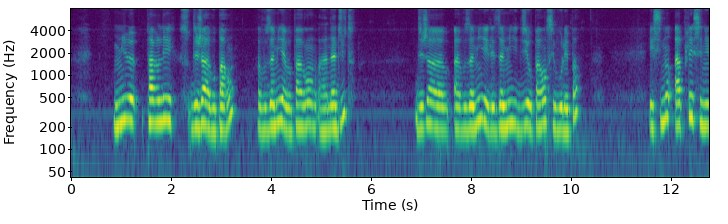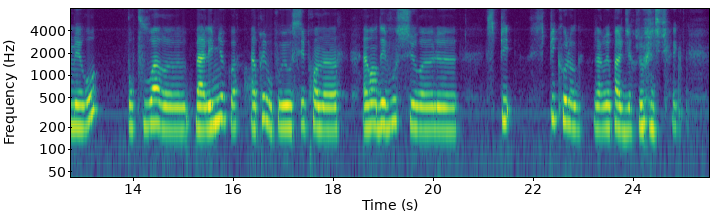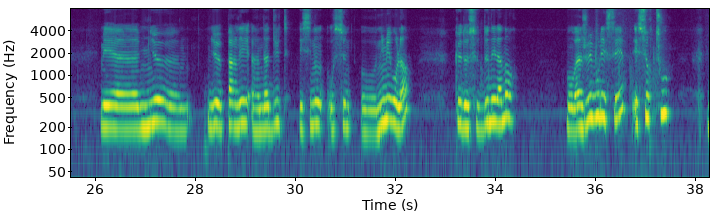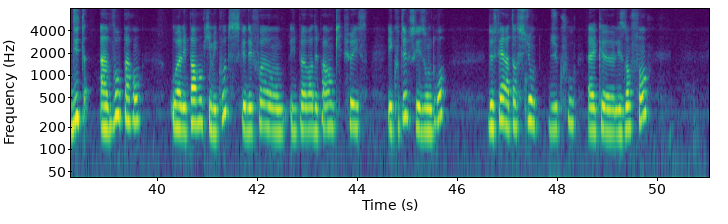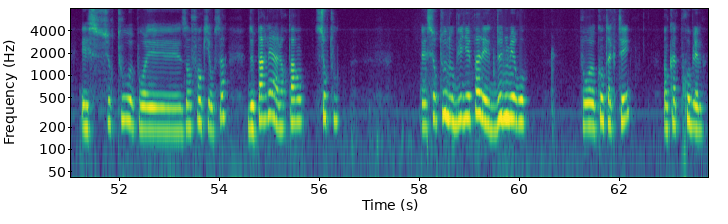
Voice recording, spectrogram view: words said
mieux parler déjà à vos parents, à vos amis, à vos parents, à un adulte. Déjà à, vos amis et les amis dit aux parents si vous voulez pas. Et sinon, appelez ces numéros pour pouvoir euh, bah, aller mieux quoi. Après, vous pouvez aussi prendre un, un rendez-vous sur euh, le spi, spicologue. J'arriverai pas à le dire, je vous le dis direct mais euh, mieux, euh, mieux parler à un adulte et sinon au, au numéro là que de se donner la mort. Bon bah je vais vous laisser et surtout dites à vos parents ou à les parents qui m'écoutent parce que des fois on- il peut y avoir des parents qui puissent écouter parce qu'ils ont le droit de faire attention du coup avec euh, les enfants et surtout pour les enfants qui ont ça de parler à leurs parents Surtout. Et surtout, n'oubliez pas les deux numéros pour euh, contacter en cas de problème.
